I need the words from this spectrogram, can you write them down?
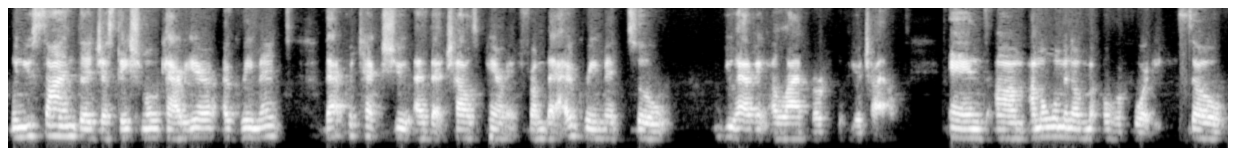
when you sign the gestational carrier agreement, that protects you as that child's parent from that agreement to you having a live birth with your child. And um, I'm a woman of over 40. So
